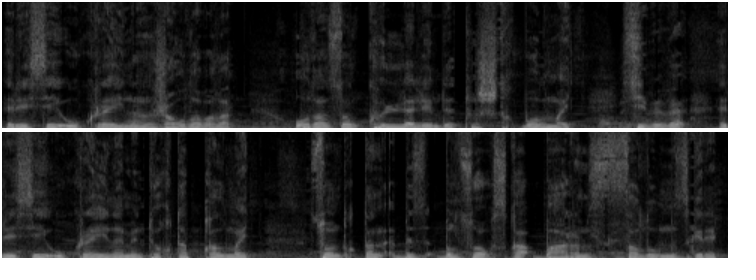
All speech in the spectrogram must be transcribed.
Ресей Украинаны жаулап алады. Одан соң күллі әлемде тыныштық болмайды. Себебі Ресей Украинамен тоқтап қалмайды. Сондықтан біз бұл соғысқа барымыз салуымыз керек.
